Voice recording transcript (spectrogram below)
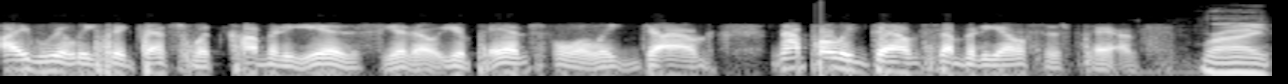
I really think that's what comedy is. You know, your pants falling down, not pulling down somebody else's pants. Right.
